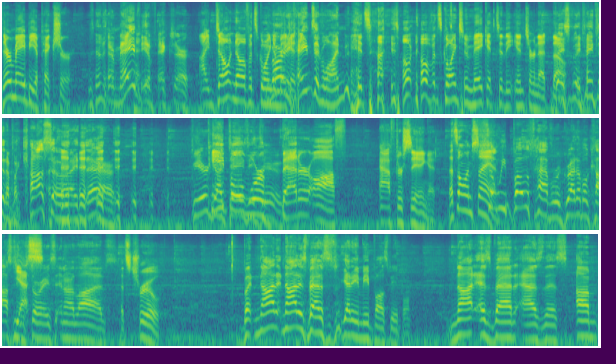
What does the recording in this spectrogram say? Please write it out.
There may be a picture. there may be a picture. I don't know if it's going You've to already make it. painted one. It's I don't know if it's going to make it to the internet though. Basically painted a Picasso right there. Beer People were Duke. better off after seeing it. That's all I'm saying. So we both have regrettable costume Yes. stories in our lives. That's true. but not not as bad as the spaghetti and meatballs people. Not as bad as this. Um,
